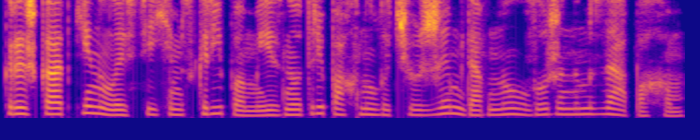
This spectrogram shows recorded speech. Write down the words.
Крышка откинулась тихим скрипом, и изнутри пахнуло чужим, давно уложенным запахом.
